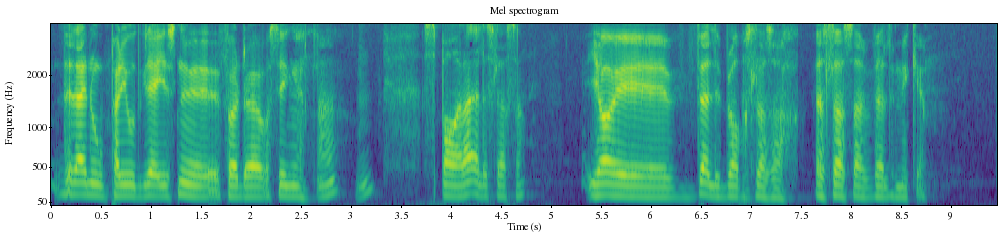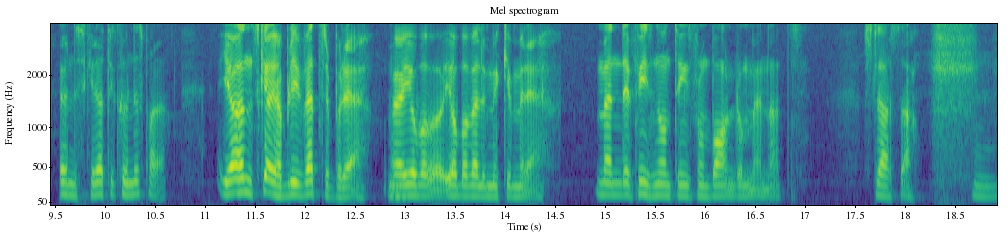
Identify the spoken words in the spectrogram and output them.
Det där är nog periodgrej. Just nu föredrar jag att vara singel. Mm. Spara eller slösa? Jag är väldigt bra på att slösa. Jag slösar väldigt mycket. Önskar du att du kunde spara? Jag önskar jag blir bättre på det. Och jag Mm. jobbar, jobbar väldigt mycket med det. Men det finns någonting från barndomen att slösa. Mm.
